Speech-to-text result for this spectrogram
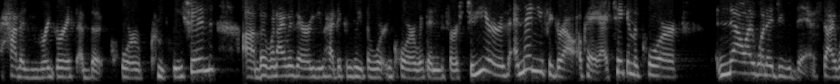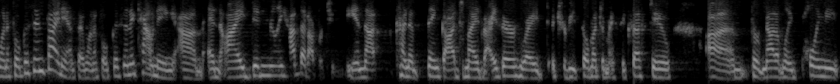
have as rigorous of the core completion. Um, but when I was there, you had to complete the Wharton core within the first two years, and then you figure out, okay, I've taken the core now I want to do this. I want to focus in finance. I want to focus in accounting. Um, and I didn't really have that opportunity. And that's kind of thank God to my advisor, who I attribute so much of my success to, um, for not only pulling me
